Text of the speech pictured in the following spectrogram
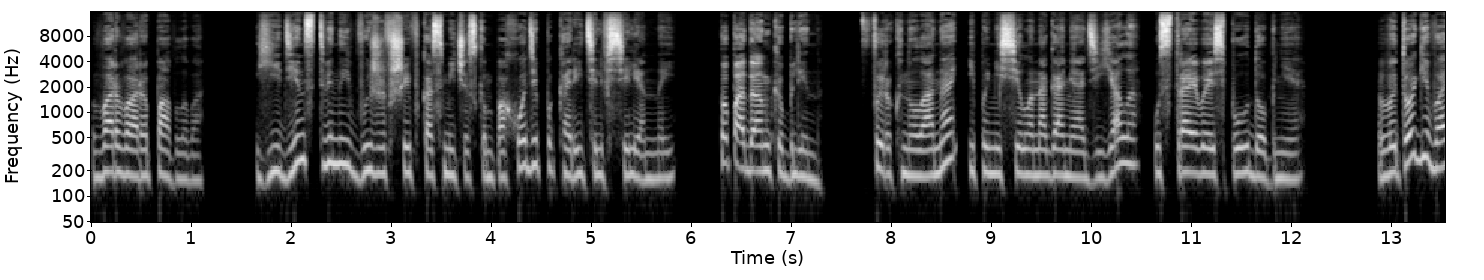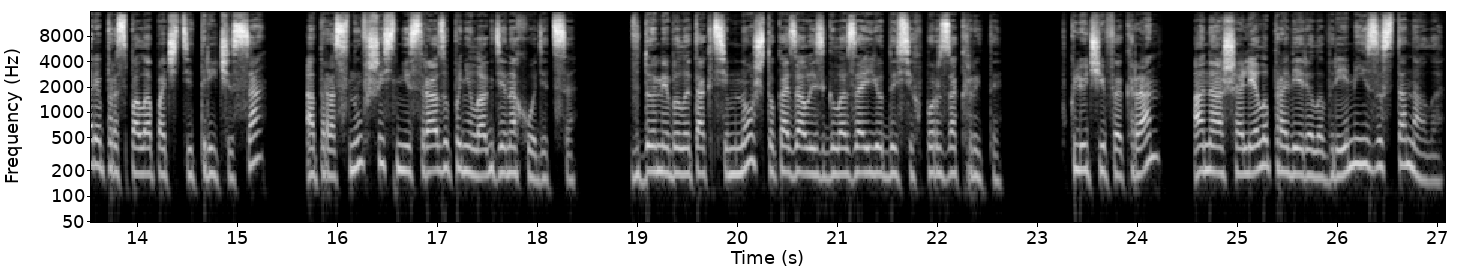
Варвара Павлова, единственный выживший в космическом походе покоритель Вселенной. Попаданка, блин. Фыркнула она и помесила ногами одеяло, устраиваясь поудобнее. В итоге Варя проспала почти три часа, а проснувшись, не сразу поняла, где находится. В доме было так темно, что, казалось, глаза ее до сих пор закрыты. Включив экран, она ошалела, проверила время и застонала.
